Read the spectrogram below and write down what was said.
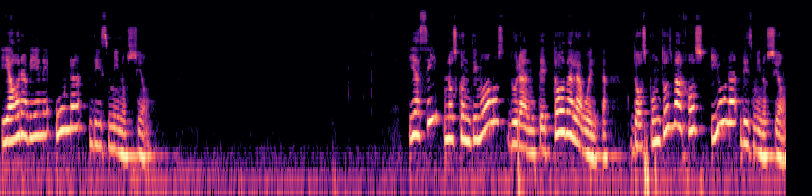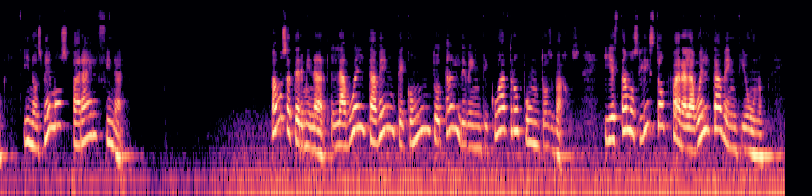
Y ahora viene una disminución. Y así nos continuamos durante toda la vuelta. Dos puntos bajos y una disminución. Y nos vemos para el final. Vamos a terminar la vuelta 20 con un total de 24 puntos bajos y estamos listos para la vuelta 21.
